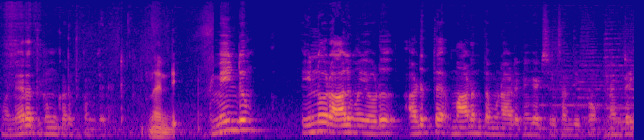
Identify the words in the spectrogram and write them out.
உங்க நேரத்துக்கும் கருத்துக்கும் நன்றி. மீண்டும் இன்னொரு ஆளுமையோடு அடுத்த மாடன் தமிழ்நாடு நிகழ்ச்சியில் சந்திப்போம். நன்றி.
